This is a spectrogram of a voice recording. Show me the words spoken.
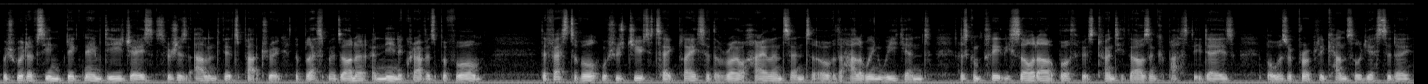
which would have seen big name DJs such as Alan Fitzpatrick, The Blessed Madonna, and Nina Kraviz perform. The festival, which was due to take place at the Royal Highland Centre over the Halloween weekend, has completely sold out both of its 20,000 capacity days, but was abruptly cancelled yesterday.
